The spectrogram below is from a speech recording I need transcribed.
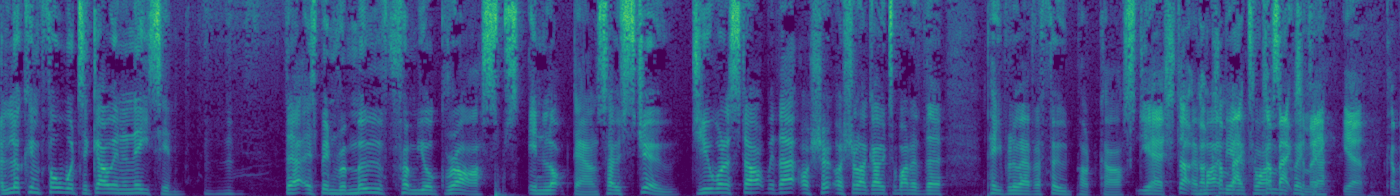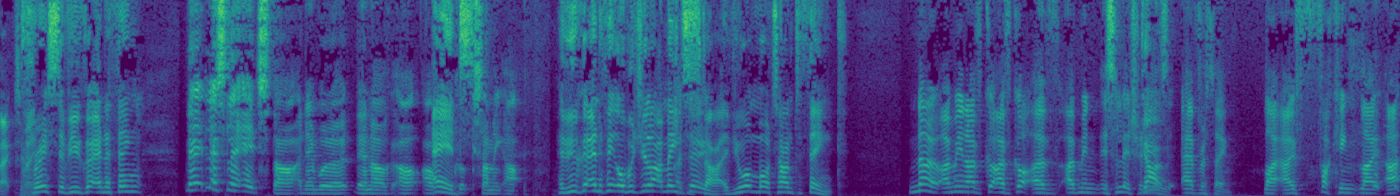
looking forward to going and eating that has been removed from your grasps in lockdown? So, Stu, do you want to start with that, or, sh- or shall I go to one of the people who have a food podcast? Yeah, start, And might come be able back. to Come answer back to me. Yeah, come back to me. Chris, have you got anything? let, us let Ed start, and then we'll then I'll, I'll, I'll Ed. cook something up. Have you got anything, or would you like me to do. start? If you want more time to think, No, I mean I've got I've got I've, I mean it's literally it's everything. Like I fucking like I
